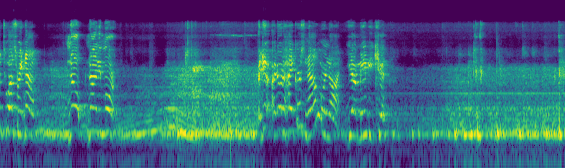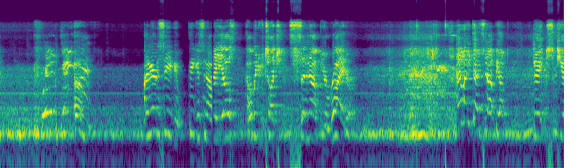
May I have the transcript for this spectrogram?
over to us right now? No, not anymore. Are you, are you hikers now or not? Yeah, maybe, kid. Sweet Jesus! Um, I'm here to save you. Think it's not anybody else. How about you touch Sanap, your rider? I like that Sanap. Thanks, kid.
